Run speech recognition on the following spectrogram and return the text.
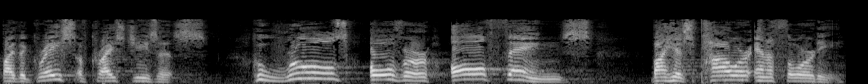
by the grace of Christ Jesus, who rules over all things by His power and authority.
